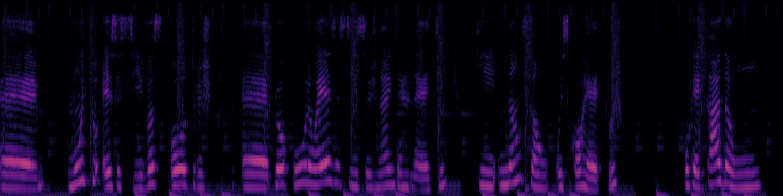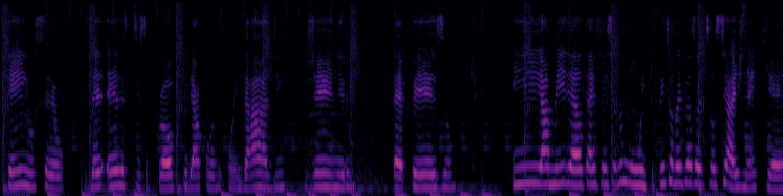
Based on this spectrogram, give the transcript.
é, muito excessivas, outros é, procuram exercícios na internet que não são os corretos, porque cada um tem o seu exercício próprio de acordo com idade, gênero, é, peso. E a mídia ela está influenciando muito, principalmente pelas redes sociais, né? Que é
